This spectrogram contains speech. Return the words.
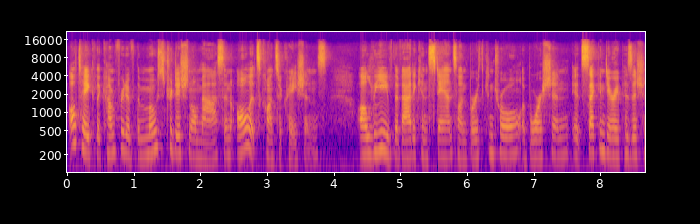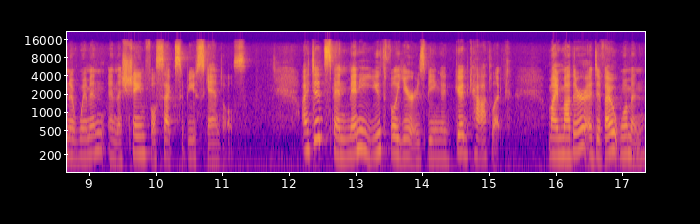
I'll take the comfort of the most traditional Mass and all its consecrations. I'll leave the Vatican stance on birth control, abortion, its secondary position of women, and the shameful sex abuse scandals. I did spend many youthful years being a good Catholic. My mother, a devout woman,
